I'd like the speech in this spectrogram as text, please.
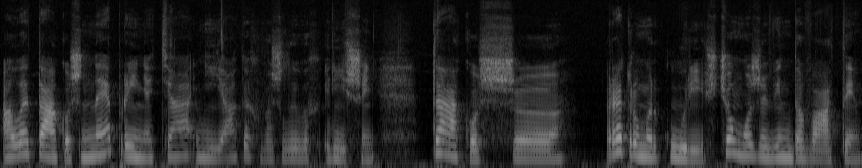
Але також не прийняття ніяких важливих рішень. Також е, ретро Меркурій, що може він давати?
